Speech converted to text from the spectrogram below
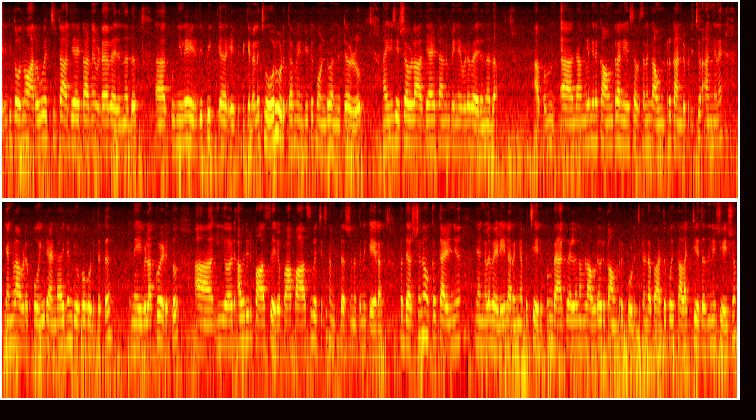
എനിക്ക് തോന്നുന്നു അറിവ് വെച്ചിട്ട് ആദ്യമായിട്ടാണ് ഇവിടെ വരുന്നത്. കുഞ്ഞിനെ എഴുതിപ്പിക്ക എഴുതിപ്പിക്കാനല്ല ചോറ് കൊടുക്കാൻ വേണ്ടിയിട്ട് കൊണ്ടുവന്നിട്ടേ ഉള്ളൂ. അതിനുശേഷം അവൾ ആദ്യമായിട്ടാണ് പിന്നെ ഇവിടെ വരുന്നത്. അപ്പം ഞങ്ങളിങ്ങനെ കൗണ്ടർ അന്വേഷിച്ച അവസാനം കൗണ്ടർ കണ്ടുപിടിച്ചു. അങ്ങനെ ഞങ്ങൾ അവിടെ പോയി രണ്ടായിരം രൂപ കൊടുത്തിട്ട് നെയ്വിളക്കും എടുത്തു. ഈ ഒരു അവരൊരു പാസ് തരും. അപ്പോൾ ആ പാസ് വെച്ചിട്ട് നമുക്ക് ദർശനത്തിന് കയറാം അപ്പോൾ ദർശനമൊക്കെ കഴിഞ്ഞ് ഞങ്ങൾ വെളിയിൽ ഇറങ്ങി. അപ്പോൾ ചെരുപ്പും ബാഗും എല്ലാം നമ്മൾ അവിടെ ഒരു കൗണ്ടറിൽ കൊടുത്തിട്ടുണ്ട്. അപ്പോൾ അത് പോയി കളക്ട് ചെയ്തതിന് ശേഷം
